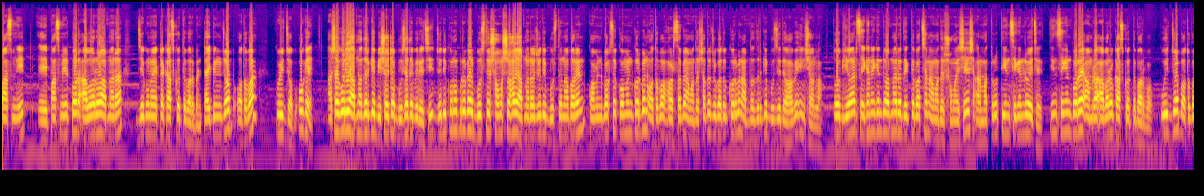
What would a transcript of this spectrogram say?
পাঁচ মিনিট। এই পাঁচ মিনিট পর আবারও আপনারা যে কোনো একটা কাজ করতে পারবেন। টাইপিং জব অথবা কুইজ জব ওকে আশা করি আপনাদেরকে বিষয়টা বুঝাতে পেরেছি। যদি কোনো প্রকার বুঝতে সমস্যা হয়, আপনারা যদি বুঝতে না পারেন কমেন্ট বক্সে কমেন্ট করবেন অথবা হোয়াটসঅ্যাপে আমাদের সাথে যোগাযোগ করবেন, আপনাদেরকে বুঝিয়ে দেওয়া হবে ইনশাল্লাহ তো ভিউয়ার্স এখানে কিন্তু আপনারা দেখতে পাচ্ছেন আমাদের সময় শেষ, আর মাত্র তিন সেকেন্ড রয়েছে। তিন সেকেন্ড পরে আমরা আবারও কাজ করতে পারব। কুইজ জব অথবা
